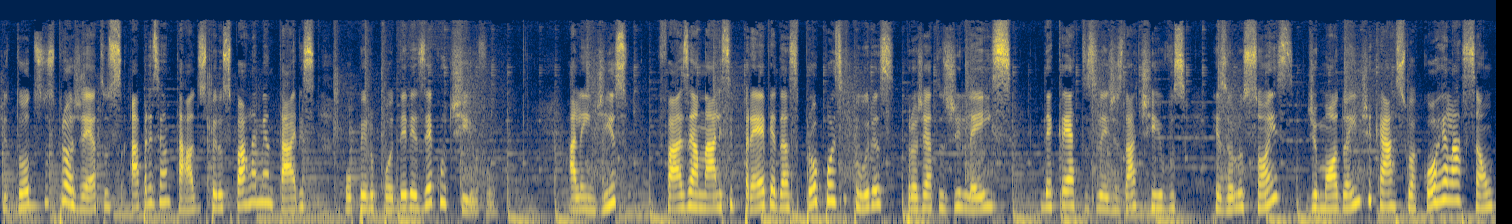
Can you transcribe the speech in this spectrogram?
de todos os projetos apresentados pelos parlamentares ou pelo Poder Executivo. Além disso, faz a análise prévia das proposituras, projetos de leis, decretos legislativos, resoluções, de modo a indicar sua correlação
